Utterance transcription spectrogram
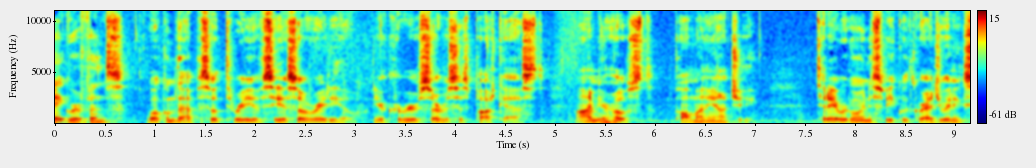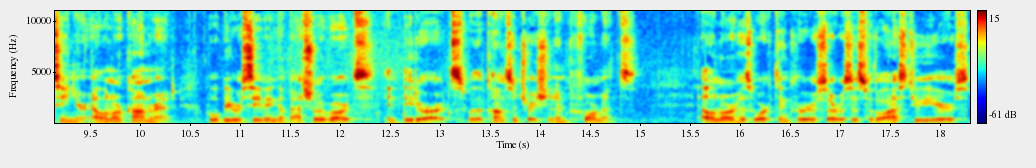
Hey Griffins! Welcome to episode 3 of CSO Radio, your career services podcast. I'm your host, Paul Maniaci. Today we're going to speak with graduating senior Eleanor Conrad, who will be receiving a Bachelor of Arts in Theater Arts with a concentration in performance. Eleanor has worked in career services for the last two years,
